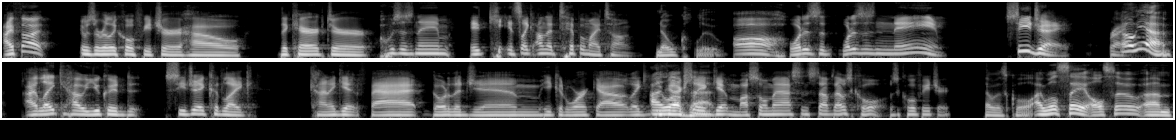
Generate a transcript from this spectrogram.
I thought it was a really cool feature how the character, what was his name? It it's like on the tip of my tongue. No clue. Oh, what is it? What is his name? CJ. Right. Oh yeah. I like how you could CJ could like kind of get fat, go to the gym. He could work out. Like you I could actually that. get muscle mass and stuff. That was cool. It was a cool feature. That was cool. I will say also um,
